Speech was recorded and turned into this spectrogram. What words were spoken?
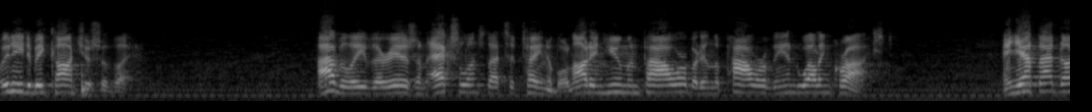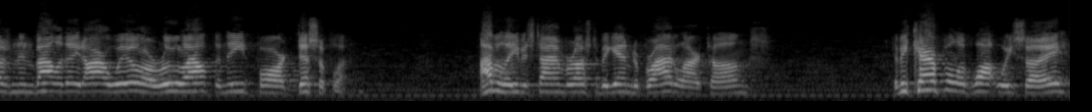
We need to be conscious of that. I believe there is an excellence that's attainable, not in human power, but in the power of the indwelling Christ. And yet that doesn't invalidate our will or rule out the need for discipline. I believe it's time for us to begin to bridle our tongues, to be careful of what we say,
